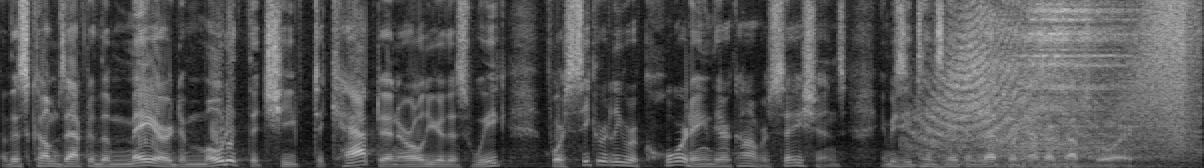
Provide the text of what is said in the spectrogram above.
Now, this comes after the mayor demoted the chief to captain earlier this week for secretly recording their conversations. NBC 10's Nathan Ledford has our top story.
